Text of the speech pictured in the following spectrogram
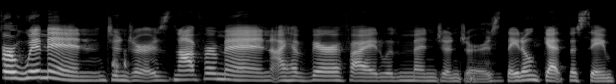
For women gingers, not for men. I have verified with men gingers. They don't get the same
